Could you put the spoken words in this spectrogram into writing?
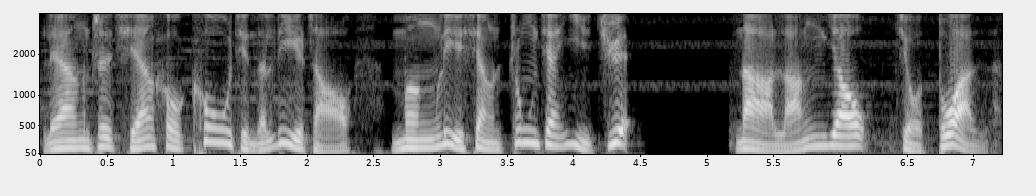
两只前后抠紧的利爪猛力向中间一撅。那狼腰就断了。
